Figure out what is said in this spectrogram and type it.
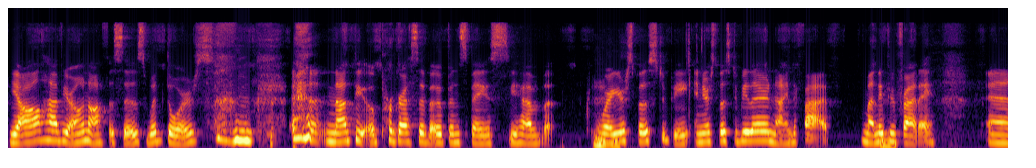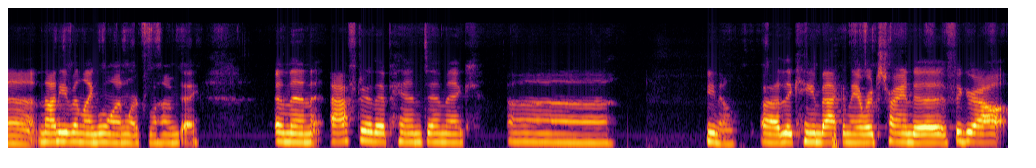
Y'all have your own offices with doors, not the progressive open space. You have where mm-hmm. you're supposed to be, and you're supposed to be there nine to five. Monday mm-hmm. through Friday, and not even like one work from home day. And then after the pandemic, uh, you know, uh, they came back and they were trying to figure out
